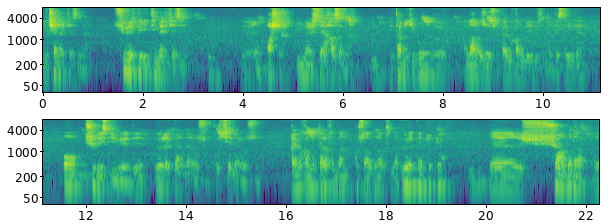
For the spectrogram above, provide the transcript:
ilçe merkezinde sürekli eğitim merkezi e, açtık. Üniversiteye hazırlık. E, tabii ki bu e, Allah razı olsun Kaymakam Beyimizin de desteğiyle o şu desteği verdi. Öğretmenler olsun, kursiyerler olsun. Kaymakamlık tarafından kurs aldığı altında öğretmen tuttuk. E, şu anda da e,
